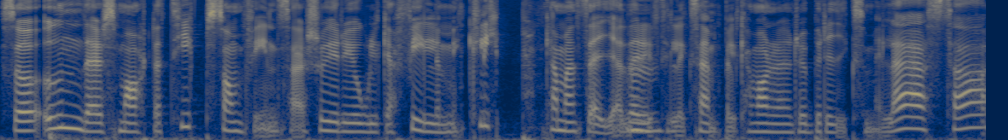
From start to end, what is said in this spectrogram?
Så under smarta tips som finns här så är det ju olika filmklipp kan man säga, där Mm. det till exempel kan vara en rubrik som är läsa,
